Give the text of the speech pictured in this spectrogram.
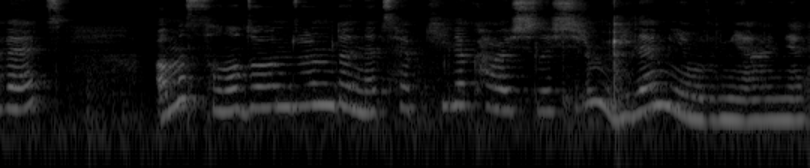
Evet. Ama sana döndüğümde ne tepkiyle karşılaşırım bilemiyorum yani.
